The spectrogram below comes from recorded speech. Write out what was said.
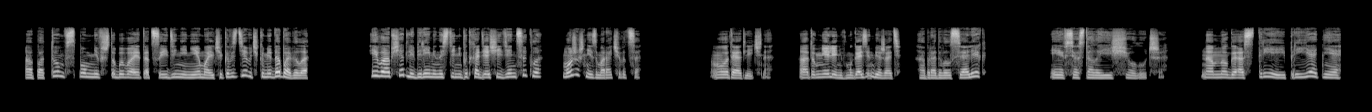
А потом, вспомнив, что бывает от соединения мальчиков с девочками, добавила. И вообще для беременности неподходящий день цикла, можешь не заморачиваться. Вот и отлично. А то мне лень в магазин бежать, — обрадовался Олег. И все стало еще лучше. Намного острее и приятнее.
